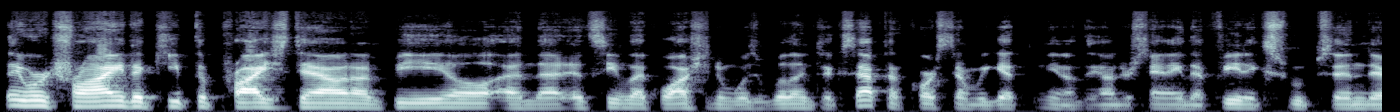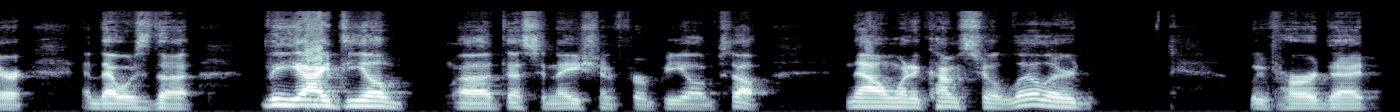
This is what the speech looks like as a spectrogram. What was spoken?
they were trying to keep the price down on Beal, and that it seemed like Washington was willing to accept. Of course, then we get you know the understanding that Phoenix swoops in there, and that was the the ideal uh, destination for Beal himself. Now, when it comes to Lillard, We've heard that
